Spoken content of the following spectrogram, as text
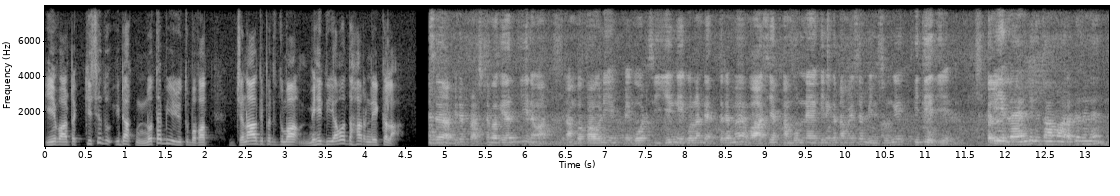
ඒවාට කිසිදු ඉඩක් නොතැබිය යුතු බවත් ජනාධිපතිතුමා මෙහිදී අවධාරණය කළා. අපිට ප්‍රශ්න වගේක් තියෙනවා රම්බපවණි මෙගෝට් 100න් ඒගොල්ලන්ට ඇත්තටම වාසියක් හම්බුන්නේ නැහැ කියන එක තමයි සර් මිනිසුන්ගේ හිතේ තියෙන්නේ. මේ ලෑන්ඩ් එක තාම අරගෙන නැද්ද?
